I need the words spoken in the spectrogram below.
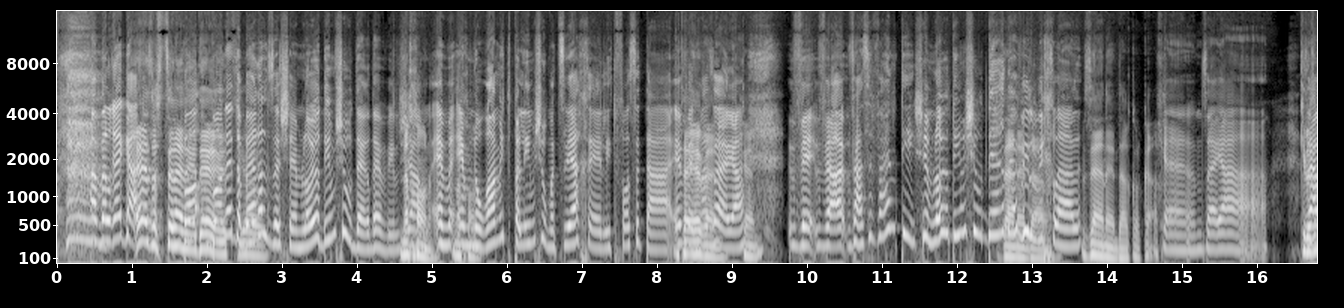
אבל רגע, איזו סצנה נהדרת. בוא נדבר. על זה שהם לא יודעים שהוא דר דביל שם. נכון, הם, הם נכון. נורא מתפלאים שהוא מצליח uh, לתפוס את את האבן, מה זה היה? כן. ואז הבנתי שהם לא יודעים שהוא דר דביל. בכלל. זה היה נהדר כל כך. כן, זה היה... כאילו, זה היה.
